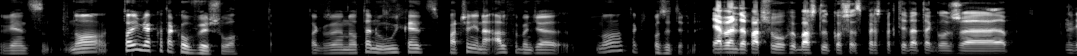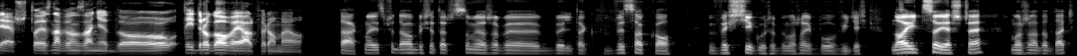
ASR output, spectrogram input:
Więc no, to im jako tako wyszło. Także no ten weekend patrzenie na Alfę będzie no taki pozytywny. Ja będę patrzył chyba tylko z perspektywy tego, że wiesz, to jest nawiązanie do tej drogowej Alfa Romeo. Tak, no i sprzedałoby się też w sumie, żeby byli tak wysoko w wyścigu, żeby można ich było widzieć. No i co jeszcze można dodać?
